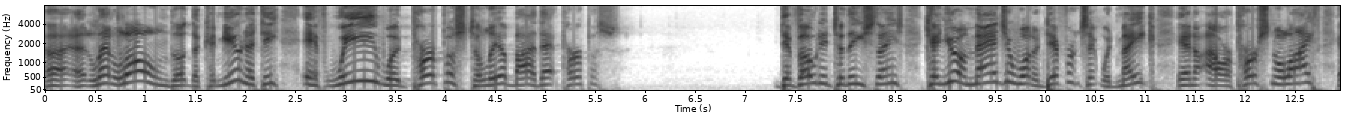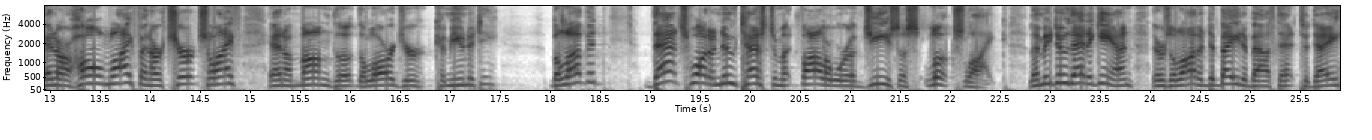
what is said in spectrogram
uh, uh, let alone the, the community, if we would purpose to live by that purpose? devoted to these things. Can you imagine what a difference it would make in our personal life, in our home life, in our church life, and among the, the larger community? Beloved, that's what a New Testament follower of Jesus looks like. Let me do that again. There's a lot of debate about that today,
